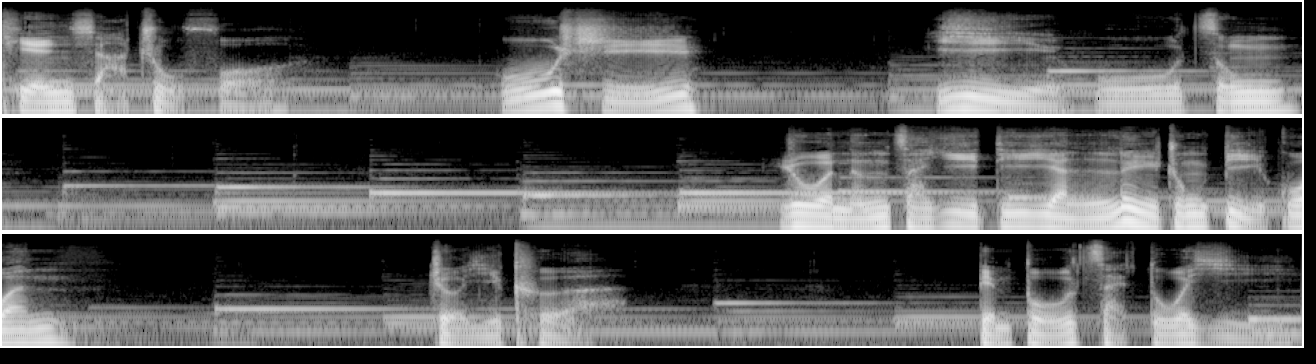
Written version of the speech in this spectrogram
天下诸佛，无始亦无踪。若能在一滴眼泪中闭关。这一刻，便不再多疑。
